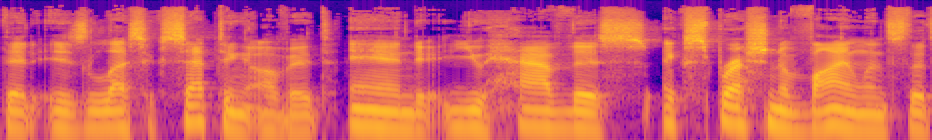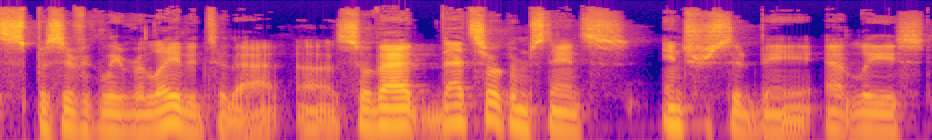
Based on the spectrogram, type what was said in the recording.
that is is less accepting of it, and you have this expression of violence that's specifically related to that. Uh, so that that circumstance interested me at least.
